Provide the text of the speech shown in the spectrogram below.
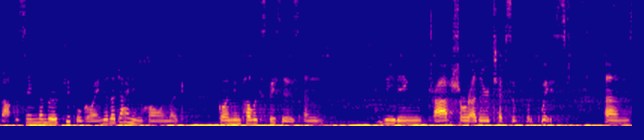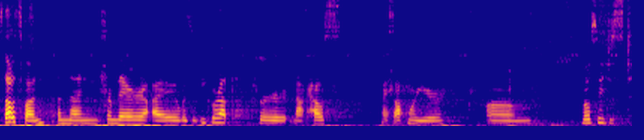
not the same number of people going to the dining hall and like going in public spaces and leaving trash or other types of like waste um, so that was fun and then from there i was an eco rep for mac house my sophomore year um, mostly just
